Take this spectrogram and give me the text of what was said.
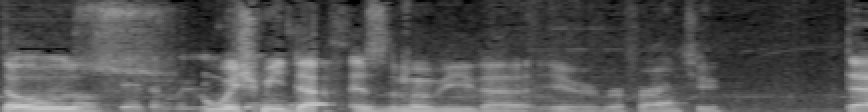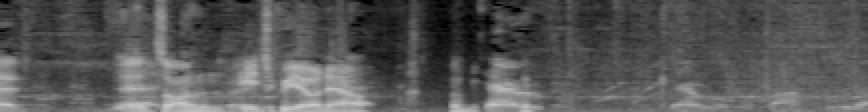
those there's a release Who Wish Me. Death is the movie that you're referring to. Dead. Yeah, it's on those- HBO now. Terrible, terrible, basura.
